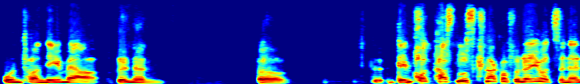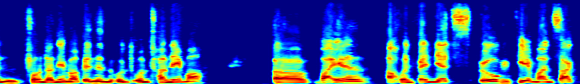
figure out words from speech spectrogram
Unternehmerinnen äh, den Podcast Nussknacker für Unternehmer zu nennen, für Unternehmerinnen und Unternehmer, äh, weil, ach und wenn jetzt irgendjemand sagt,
